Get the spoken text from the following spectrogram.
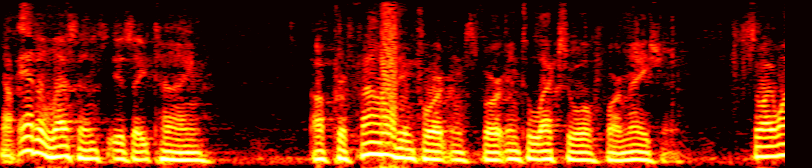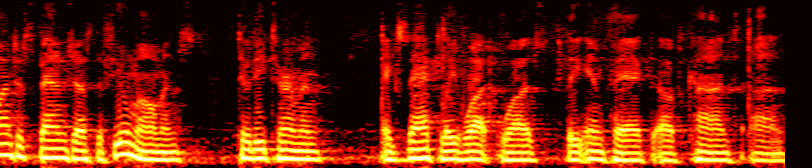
Now, adolescence is a time of profound importance for intellectual formation. So I want to spend just a few moments to determine exactly what was the impact of Kant on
